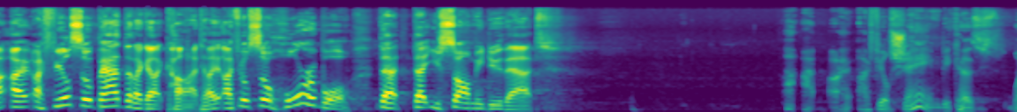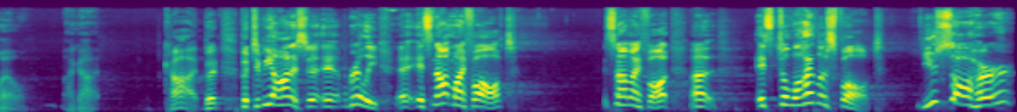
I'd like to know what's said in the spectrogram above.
I, I, feel so bad that I got caught. I, I feel so horrible that, that you saw me do that. I, I, I feel shame because, well, I got caught. But, but to be honest, it, really, uh, it's not my fault. It's not my fault. Uh, it's Delilah's fault. You saw her.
